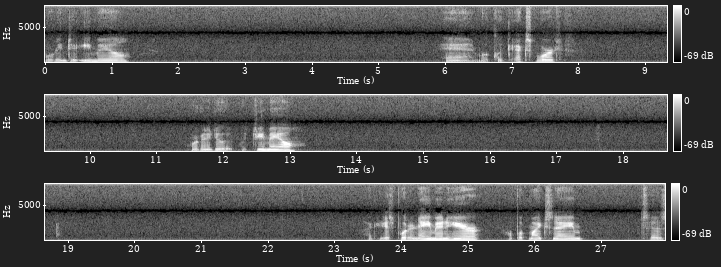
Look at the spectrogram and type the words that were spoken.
Exporting to email. And we'll click export. We're going to do it with Gmail. I can just put a name in here. I'll put Mike's name. It says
